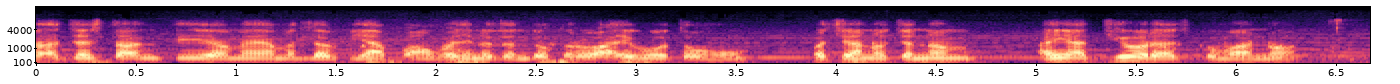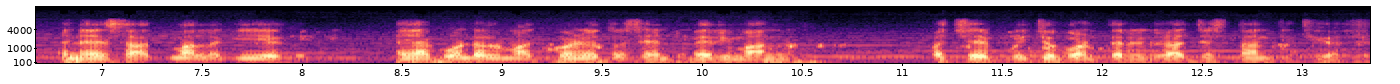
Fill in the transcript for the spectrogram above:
રાજસ્થાન થી અમે મતલબ ત્યાં પાઉંભાજીનો ધંધો કરવા આવ્યો તો હું પછી આનો જન્મ અહીંયા થયો રાજકુમારનો અને સાતમા લગી એક અહીંયા ગોંડલમાં જ ભણ્યો તો સેન્ટ મેરી માન પછી બીજું ભણતર એને રાજસ્થાનથી થયો છે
